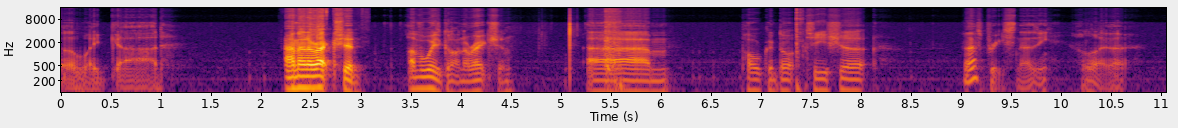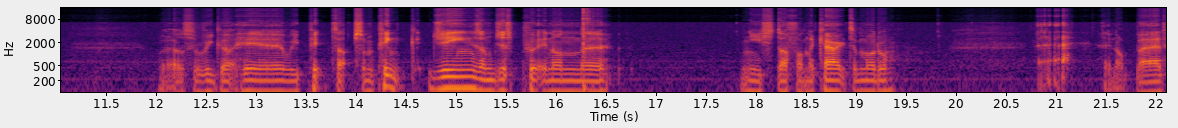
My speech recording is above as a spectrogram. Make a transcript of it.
Oh my god. and an erection. I've always got an erection. Um, polka dot t-shirt. That's pretty snazzy. I like that. What else have we got here? We picked up some pink jeans. I'm just putting on the new stuff on the character model. Ah, they're not bad.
